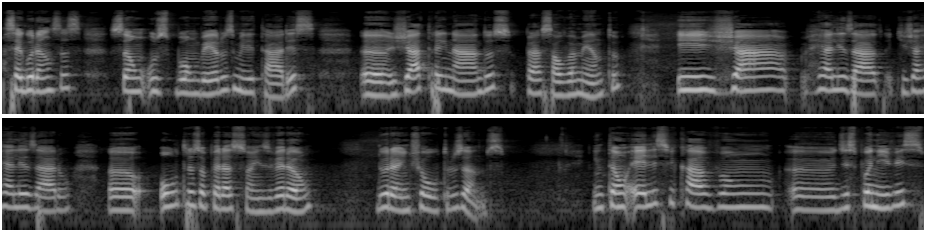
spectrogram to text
Seguranças são os bombeiros militares uh, já treinados para salvamento e já que já realizaram uh, outras operações verão durante outros anos. Então eles ficavam uh, disponíveis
